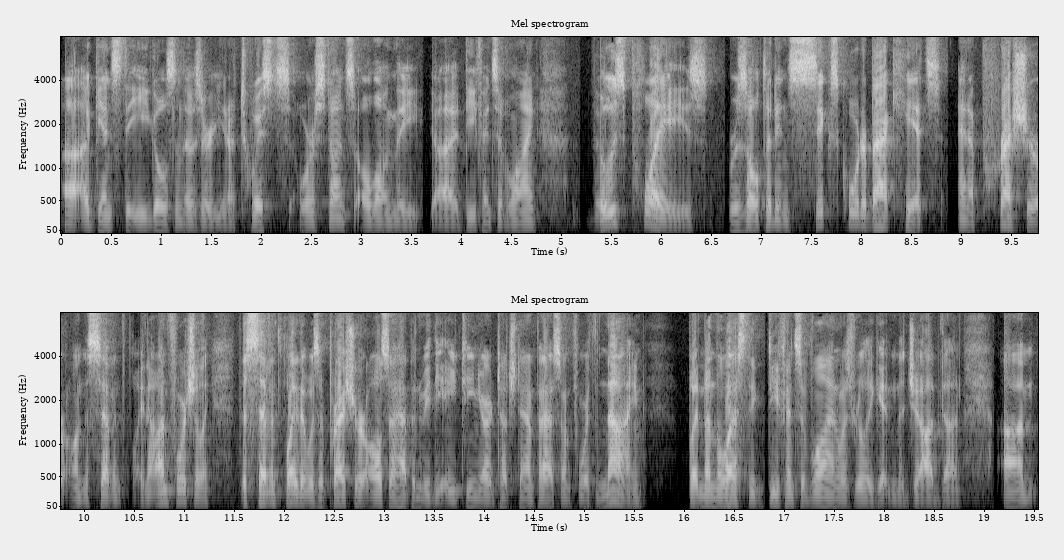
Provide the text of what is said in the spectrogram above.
uh, against the Eagles, and those are you know twists or stunts along the uh, defensive line. Those plays resulted in six quarterback hits and a pressure on the seventh play. Now, unfortunately, the seventh play that was a pressure also happened to be the 18 yard touchdown pass on fourth and nine. But nonetheless, the defensive line was really getting the job done. Um,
